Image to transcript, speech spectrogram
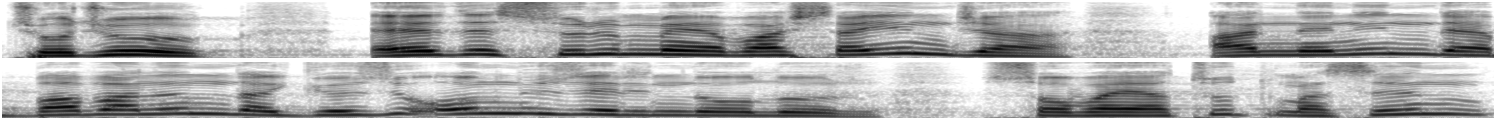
Çocuk evde sürünmeye başlayınca Annenin de babanın da gözü onun üzerinde olur. Sobaya tutmasın,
